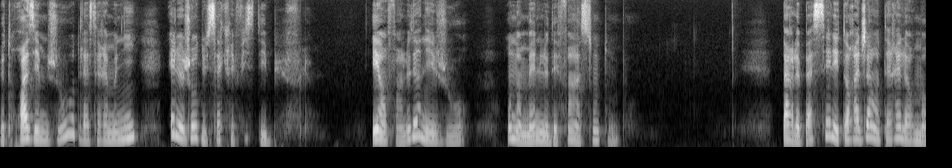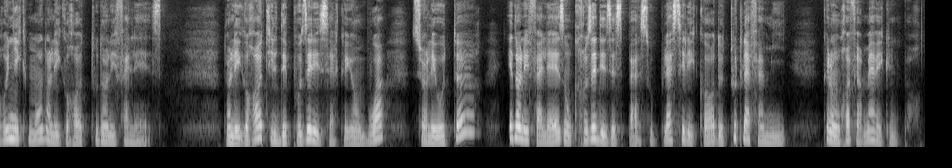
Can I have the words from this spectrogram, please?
Le troisième jour de la cérémonie est le jour du sacrifice des buffles. Et enfin, le dernier jour, on emmène le défunt à son tombeau. Par le passé, les Torajas enterraient leurs morts uniquement dans les grottes ou dans les falaises. Dans les grottes, ils déposaient les cercueils en bois sur les hauteurs et dans les falaises, on creusait des espaces où placer les corps de toute la famille que l'on refermait avec une porte.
